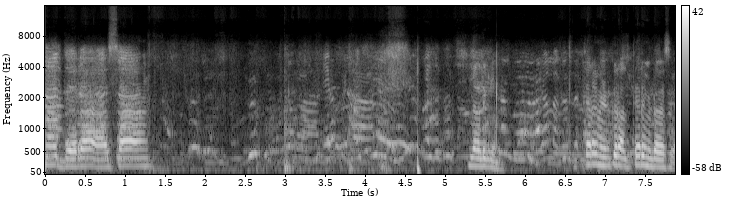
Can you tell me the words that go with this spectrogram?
মাদ্রাসা আসসালামু আলাইকুম তেরো মিনিট করে তেরো মিনিট হয়ে গেছে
